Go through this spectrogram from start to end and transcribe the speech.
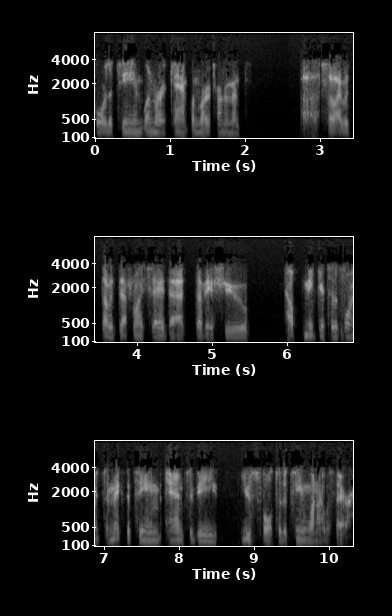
for the team when we're at camp, when we're at tournaments. Uh, so I would I would definitely say that WSU helped me get to the point to make the team and to be useful to the team when I was there.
